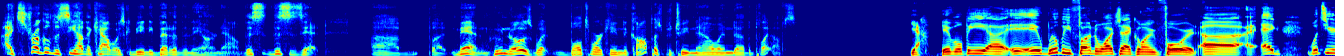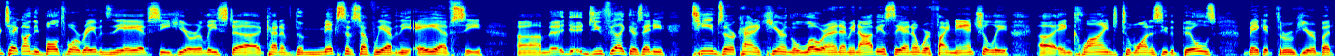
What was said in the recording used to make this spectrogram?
I struggle to see how the Cowboys could be any better than they are now. This this is it. Uh, but man, who knows what Baltimore can accomplish between now and uh, the playoffs? Yeah, it will be. Uh, it, will be fun to watch that going forward. Uh, Egg, what's your take on the Baltimore Ravens the AFC here, or at least uh, kind of the mix of stuff we have in the AFC? Um, do you feel like there's any teams that are kind of here in the lower end? I mean, obviously, I know we're financially uh, inclined to want to see the Bills make it through here, but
